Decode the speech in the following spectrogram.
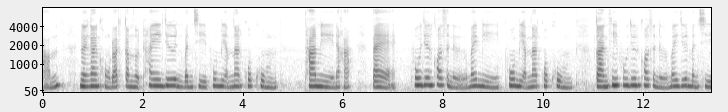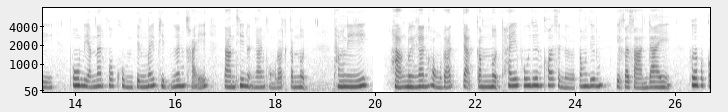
2.3 หน่วยงานของรัฐกำหนดให้ยื่นบัญชีผู้มีอำนาจควบคุม ถ้ามีนะคะ แต่ผู้ยื่นข้อเสนอไม่มีผู้มีอำนาจควบคุม การที่ผู้ยื่นข้อเสนอไม่ยื่นบัญชี ผู้มีอำนาจควบคุมจึงไม่ผิดเงื่อนไข ตามที่หน่วยงานของรัฐกำหนด ทั้งนี้หากหน่วยงานของรัฐจะกำหนดให้ผู้ยื่นข้อเสนอต้องยื่นเอกสารใด เพื่อประก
